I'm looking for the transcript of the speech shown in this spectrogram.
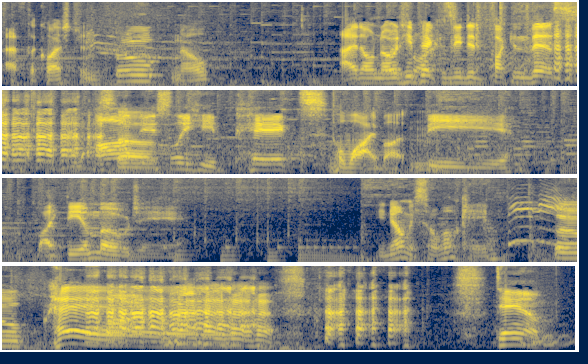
That's the question. Boop. No. I don't know what he picked because he did fucking this. Obviously, he picked the Y button. the like the emoji. You know me so well, Cade. Boop. Hey. Damn.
